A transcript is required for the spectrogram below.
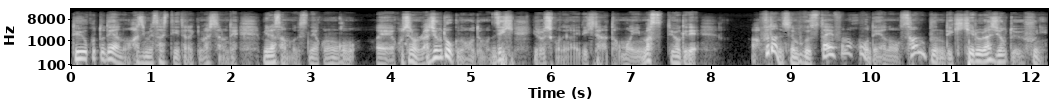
ということで、あの、始めさせていただきましたので、皆さんもですね、今後、えーこちらのラジオトークの方でもぜひよろしくお願いできたらと思います。というわけで、あ普段ですね、僕、スタイフの方で、あの、3分で聞けるラジオという風に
